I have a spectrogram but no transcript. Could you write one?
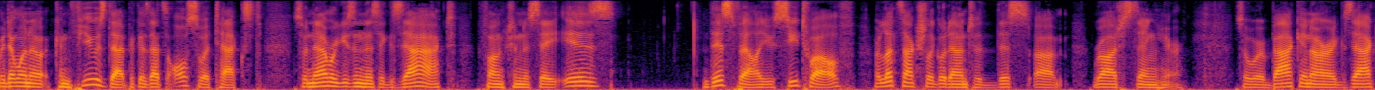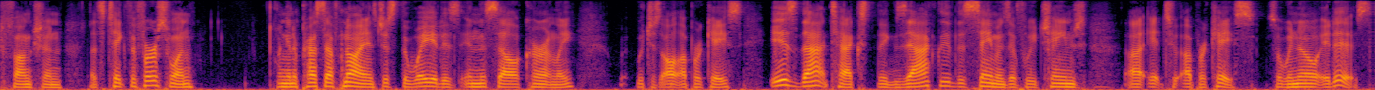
we don't want to confuse that because that's also a text. So now we're using this exact function to say is this value C12, or let's actually go down to this um, Raj thing here. So we're back in our exact function. Let's take the first one. I'm going to press F9. It's just the way it is in the cell currently, which is all uppercase. Is that text exactly the same as if we change uh, it to uppercase? So we know it is.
